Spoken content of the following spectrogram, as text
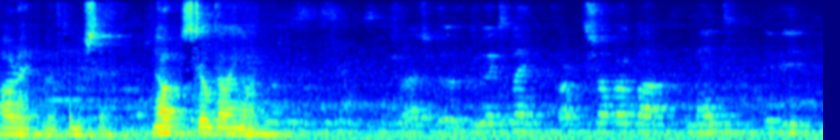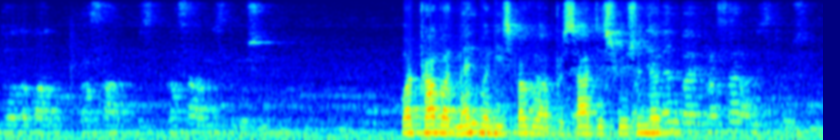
All right, we'll finish there. No, it's still going on. Raj, uh, could you explain what Srila Prabhupada meant if he told about prasad, prasad distribution? What Prabhupada meant when he spoke about prasad distribution, What he meant by prasad distribution?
